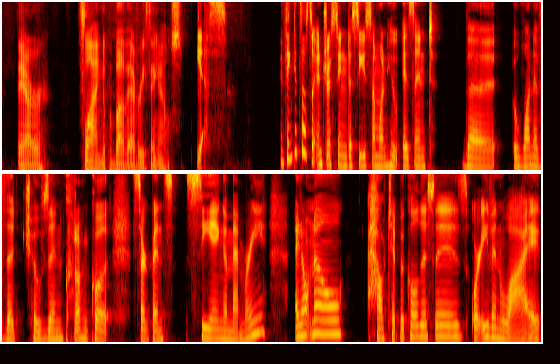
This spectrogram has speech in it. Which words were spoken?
they are flying up above everything else. Yes. I think it's also interesting to see someone who isn't the one of the chosen quote unquote serpents seeing a memory. I don't know how typical this is or even why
